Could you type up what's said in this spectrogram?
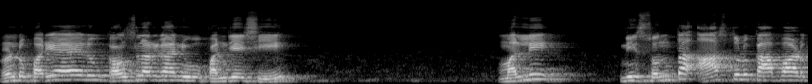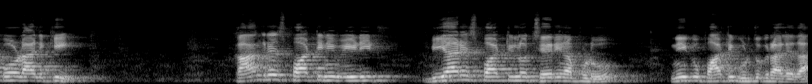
రెండు పర్యాయాలు కౌన్సిలర్గా నువ్వు పనిచేసి మళ్ళీ నీ సొంత ఆస్తులు కాపాడుకోవడానికి కాంగ్రెస్ పార్టీని వీడి బీఆర్ఎస్ పార్టీలో చేరినప్పుడు నీకు పార్టీ గుర్తుకు రాలేదా?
